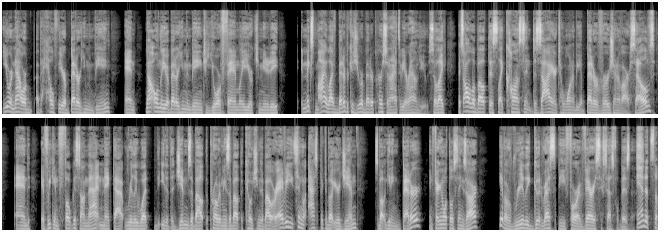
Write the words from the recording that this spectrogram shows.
you are now a healthier, better human being, and not only you're a better human being to your family, your community. It makes my life better because you're a better person. And I have to be around you. So like, it's all about this like constant desire to want to be a better version of ourselves. And if we can focus on that and make that really what either the gym's about, the programming is about, the coaching is about, or every single aspect about your gym is about getting better and figuring out what those things are, you have a really good recipe for a very successful business. and it's the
